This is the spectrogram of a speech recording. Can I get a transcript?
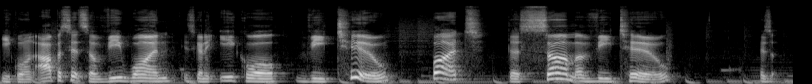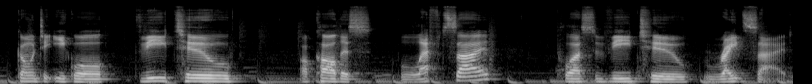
equal and opposite, so V1 is going to equal V2, but the sum of V2 is going to equal V2, I'll call this left side, plus V2 right side.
